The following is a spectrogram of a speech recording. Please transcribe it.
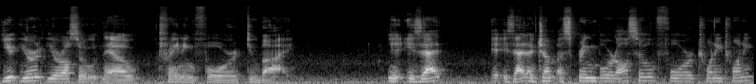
You, you're you're also now training for Dubai. Is that is that a jump a springboard also for 2020?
